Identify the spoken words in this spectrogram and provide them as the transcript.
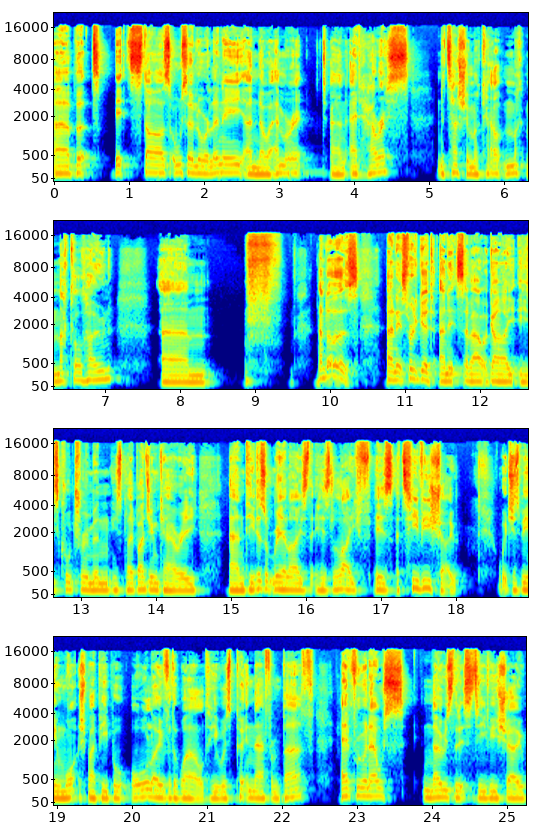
Uh, but it stars also Laura Linney and Noah Emmerich and Ed Harris, Natascha McElhone. Um, and others. And it's really good. And it's about a guy, he's called Truman, he's played by Jim Carrey, and he doesn't realize that his life is a TV show, which is being watched by people all over the world. He was put in there from birth. Everyone else knows that it's a TV show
